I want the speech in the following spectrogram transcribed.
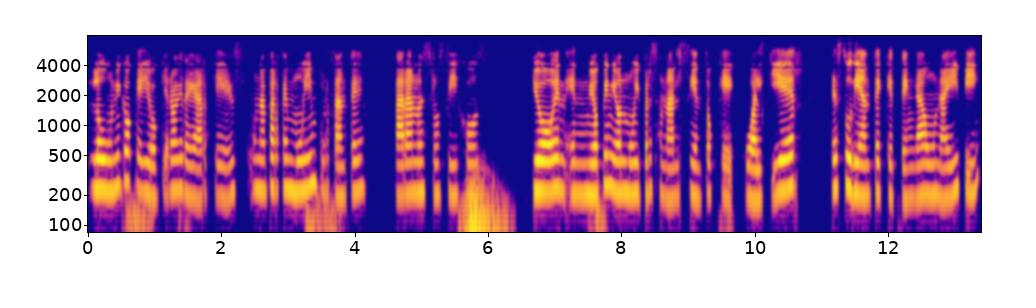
lo único que yo quiero agregar que es una parte muy importante para nuestros hijos yo, en, mi opinión muy personal, siento que cualquier estudiante que tenga una IP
